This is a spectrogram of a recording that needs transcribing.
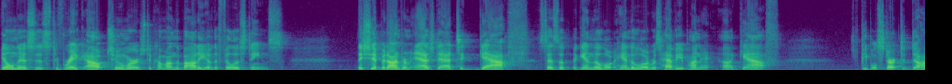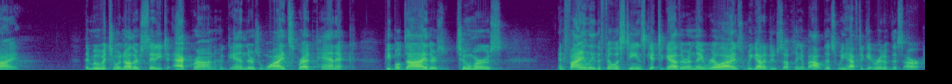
illnesses to break out, tumors to come on the body of the Philistines. They ship it on from Ashdod to Gath. It says that again the Lord, hand of the Lord was heavy upon uh, Gath. People start to die. They move it to another city, to Ekron. Again, there's widespread panic. People die, there's tumors. And finally, the Philistines get together and they realize we got to do something about this. We have to get rid of this ark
